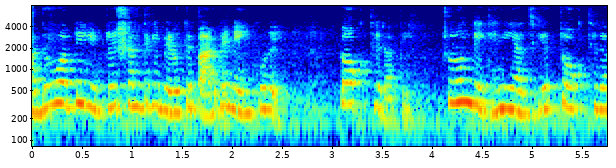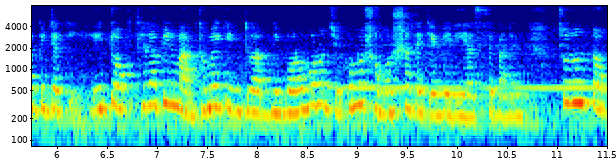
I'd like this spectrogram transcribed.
আদৌ আপনি ডিপ্রেশন থেকে বেরোতে পারবেন এই করে? টক থেরাপি চলুন দেখে নিই আজকে টক থেরাপিটা কি? এই টক থেরাপির মাধ্যমে কিন্তু আপনি বড় বড় যে কোনো সমস্যা থেকে বেরিয়ে আসতে পারেন। চলুন টক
